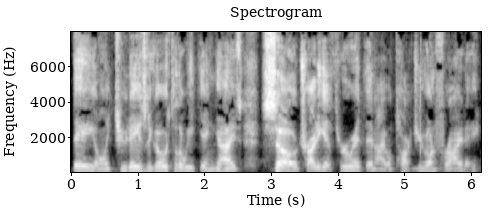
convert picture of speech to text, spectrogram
day, only two days to go to the weekend, guys. So, try to get through it and I will talk to you on Friday.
